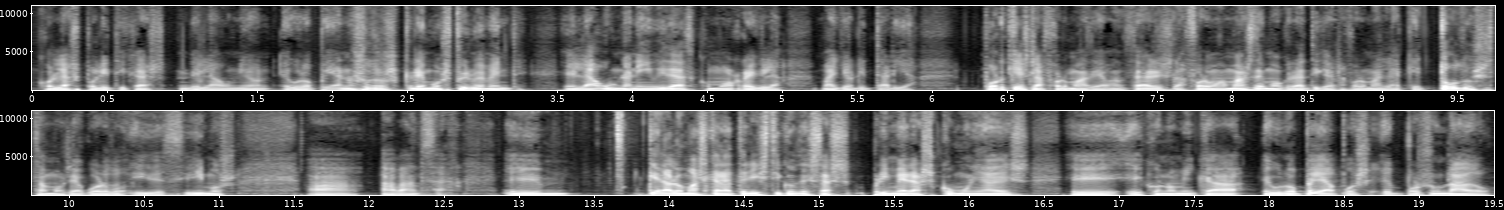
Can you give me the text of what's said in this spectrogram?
con las políticas de la Unión Europea. Nosotros creemos firmemente en la unanimidad como regla mayoritaria, porque es la forma de avanzar, es la forma más democrática, es la forma en la que todos estamos de acuerdo y decidimos ah, avanzar. Em, ¿Qué era lo más característico de estas primeras comunidades eh, económica europea? Pues, eh, por un lado,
